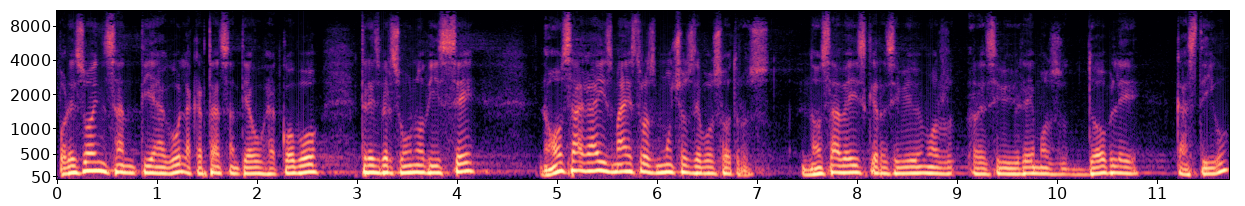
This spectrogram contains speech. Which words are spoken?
Por eso en Santiago, la carta de Santiago Jacobo 3, verso 1 dice, no os hagáis maestros muchos de vosotros. ¿No sabéis que recibiremos, recibiremos doble castigo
